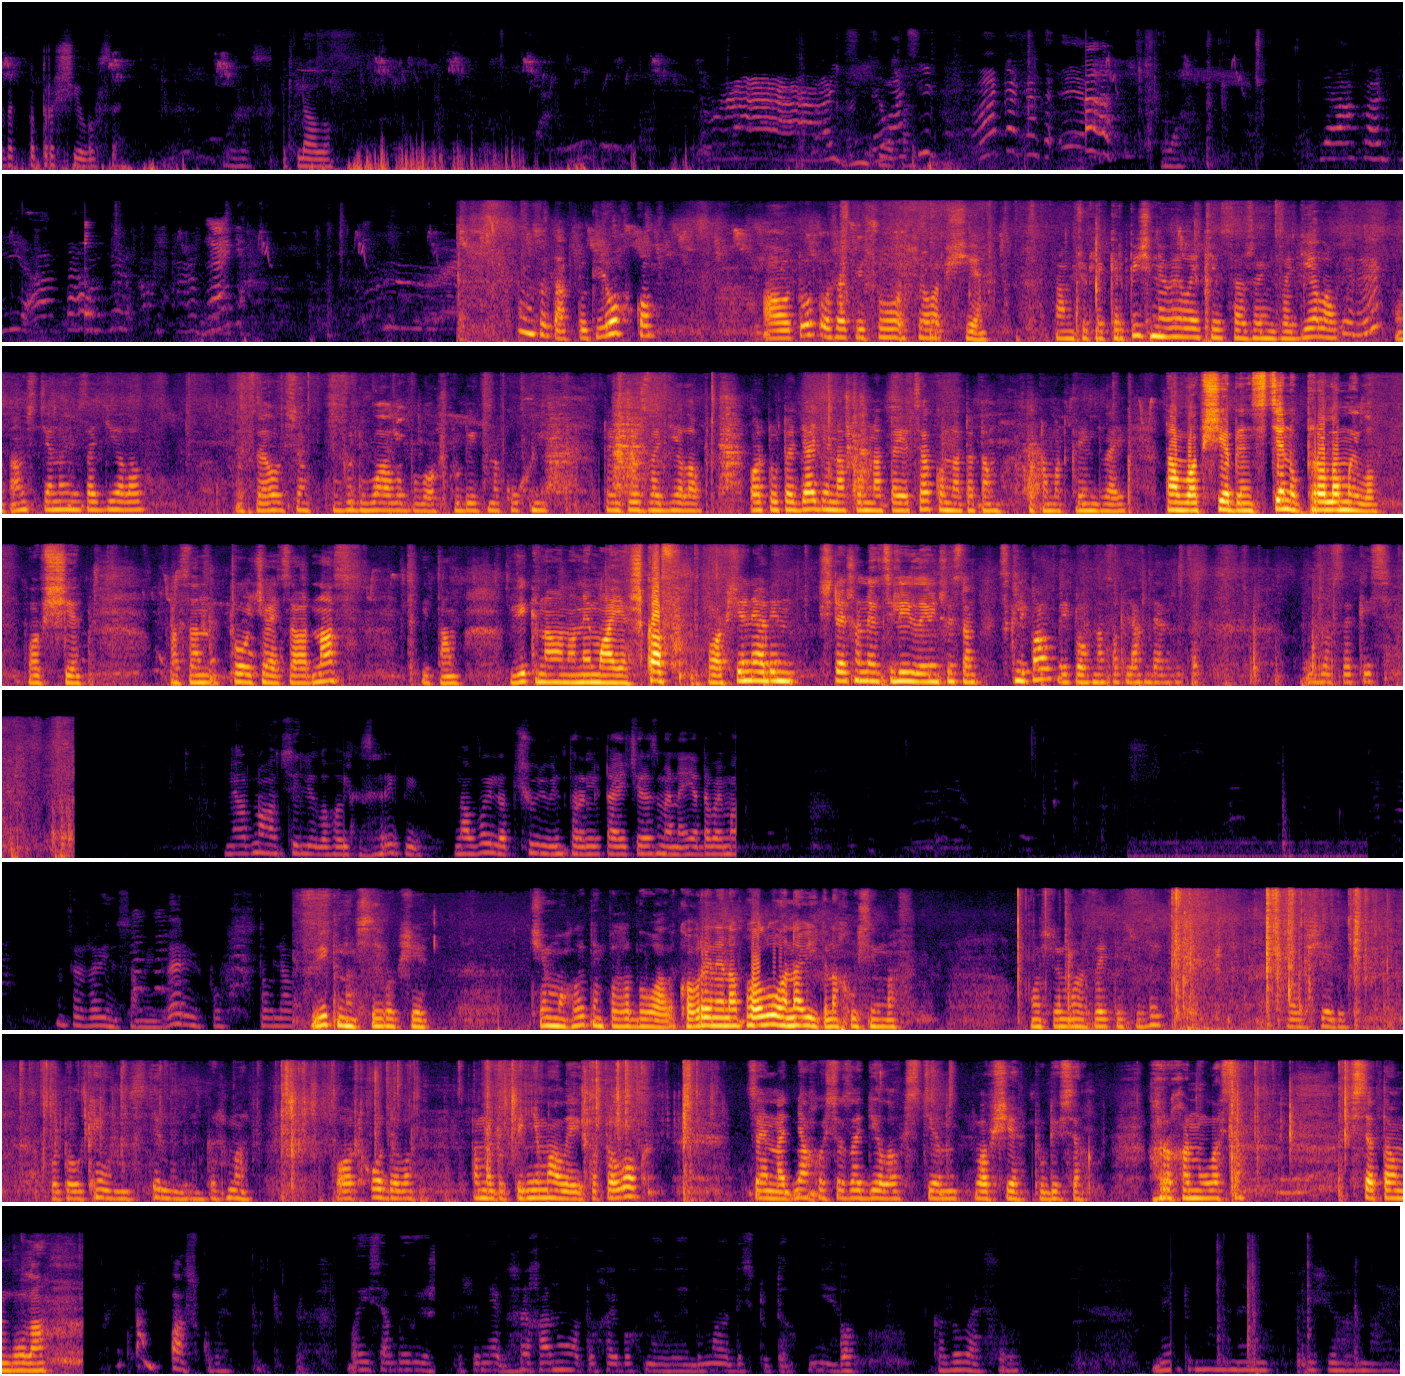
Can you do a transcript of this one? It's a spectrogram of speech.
Це так потрощило все. Ужас. Пляло. О. Ну, це так, тут легко. А отут уже пішло все вообще. Там чуть ли кирпич не вилетів, це вже він заділав. О, там стіну він заділав. Оце ось підвалу було аж туди на кухні. То він теж заділав. От тут дядіна кімната і ця кімната там, потім відкриємо двері. Там вообще, блін, стіну проломило. Вообще. А це, виходить, од нас. І там вікна воно немає. Шкаф взагалі не один. Считай, що не вціліли, він щось там скліпав і то на соплях держиться. Ужас якийсь. Не одного цілілого їх згріб і на вильот чую, він перелітає через мене. Я давай ма- Ну, Це вже він сам і двері поставляв. Вікна всі взагалі. Чим могли, тим позабивали. Коври не на полу, а на вікнах усі в нас. Ось ви можете зайти сюди. А Вообще тут потолки у нас стіни, блин, кошмар. Поотходило. Там ми тут піднімали і потолок. Це на днях ось заділав стіну. Вообще туди вся гроханулася. Вся там була. Там паску. Боюся, аби вижив. Сьогодні як грохануло, то хай Бог милує. Думаю, десь тут. Ні. Кажу весело. Ми думаю, не якийсь його знає,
